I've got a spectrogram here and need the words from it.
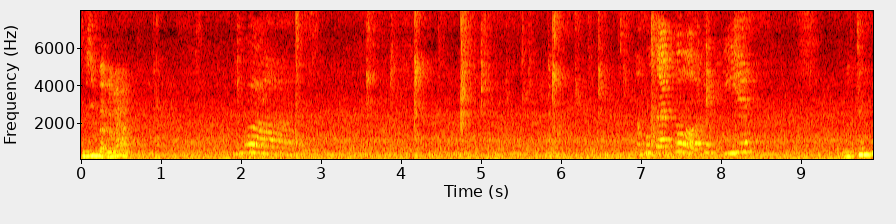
तुझी सगळ्या चुप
